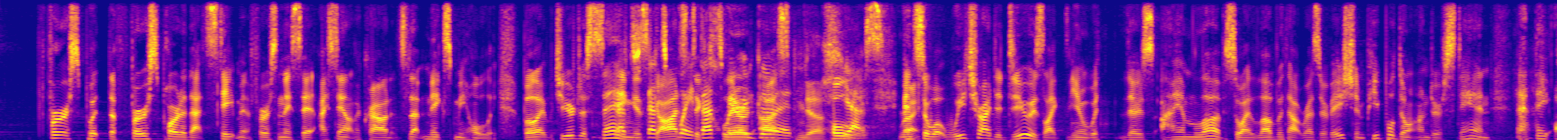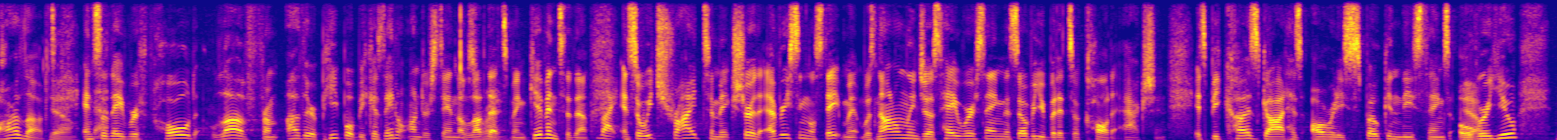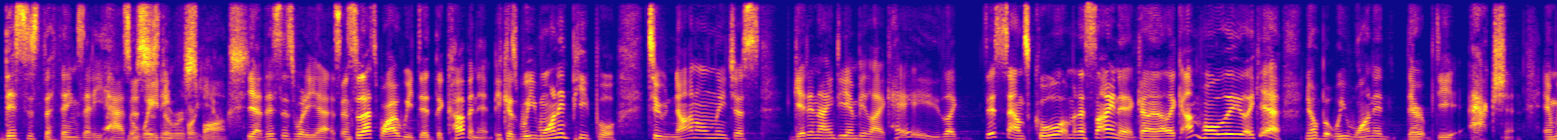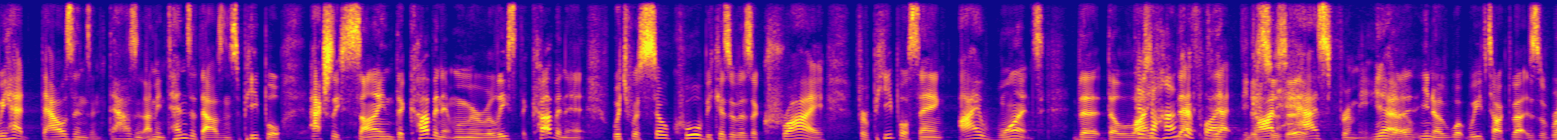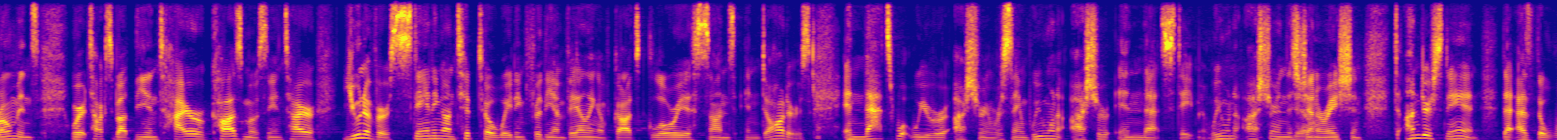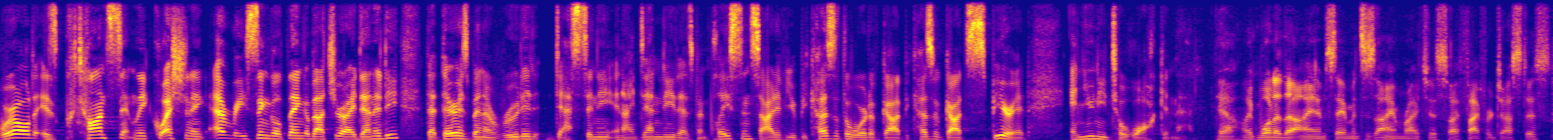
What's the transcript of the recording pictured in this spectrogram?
first put the first part of that statement first and they say, I stand out in the crowd, so that makes me holy. But like what you're just saying That's- is that's- God's wait, declared us. Yes. holy. Yes. And so what we tried to do is like, you know, with there's I am love, so I love without reservation. People don't understand that they are loved. Yeah. And so they withhold love from other people because they don't understand the love right. that's been given to them. Right. And so we tried to make sure that every single statement was not only just, hey, we're saying this over you, but it's a call to action. It's because God has already spoken these things Yeah. Over you. This is the things that He has This awaiting for you. Yeah, this is what He has. And so that's why we did the covenant because we wanted people to not only just get an idea and be like, hey, like this sounds cool. I'm gonna sign it. Kind of like I'm holy. Like yeah, no, but we wanted there the action, and we had thousands and thousands. I mean, tens of thousands of people actually signed the covenant when we released the covenant, which was so cool because it was a cry for people saying, I want the the life a hunger that, for that God has for me. Yeah, Yeah. you know what we've talked about is the Romans, where it talks about the entire cosmos, the entire universe standing on tiptoe, waiting for the unveiling of God's glorious sons and daughters. And that's what we were ushering. We're saying we want to usher in that statement. We want to usher in this Yeah. generation to understand that as the world is constantly questioning every single thing about your identity, that there has been a rooted destiny and identity that has been placed inside of you because of the Word of God, because of God's Spirit, and you need to walk in that. Yeah, like one of the I am statements is I am righteous, so I fight for justice.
